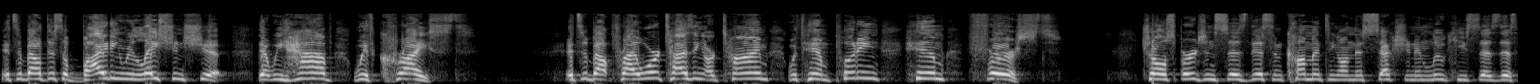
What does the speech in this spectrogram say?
it's about this abiding relationship that we have with Christ. It's about prioritizing our time with Him, putting Him first. Charles Spurgeon says this in commenting on this section in Luke. He says this.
